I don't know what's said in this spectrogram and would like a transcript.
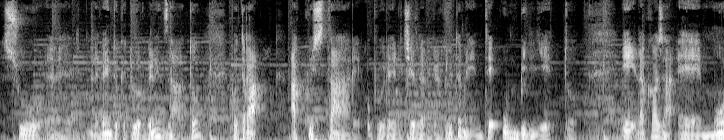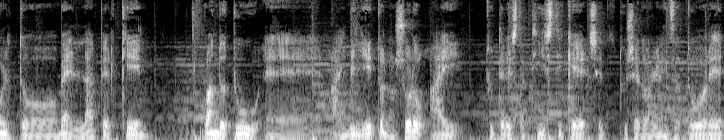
sull'evento eh, che tu hai organizzato potrà acquistare oppure ricevere gratuitamente un biglietto. E la cosa è molto bella perché quando tu eh, hai il biglietto non solo hai tutte le statistiche se tu sei l'organizzatore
